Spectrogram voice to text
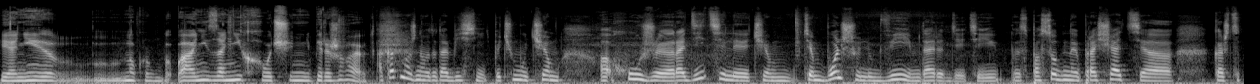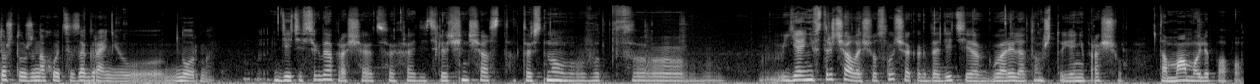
и они, ну, как бы, они за них очень переживают. А как можно вот это объяснить? Почему чем а, хуже родители, чем, тем больше любви им дарят дети, и способны прощать, а, кажется, то, что уже находится за гранью нормы? Дети всегда прощают своих родителей, очень часто. То есть, ну, вот э, я не встречала еще случая, когда дети говорили о том, что я не прощу, там, маму или папу.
